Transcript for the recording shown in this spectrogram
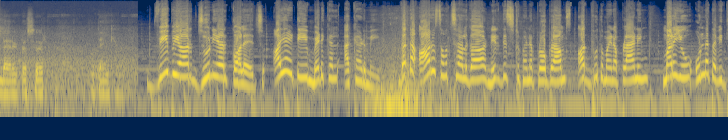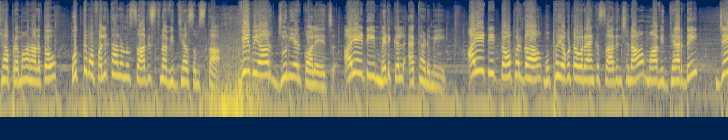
director sir. Thank you. VBR junior college IIT medical academy గత ఆరు సంవత్సరాలుగా నిర్దిష్టమైన ప్రోగ్రామ్స్ అద్భుతమైన ప్లానింగ్ మరియు ఉన్నత విద్యా ప్రమాణాలతో ఉత్తమ ఫలితాలను సాధిస్తున్న విద్యా సంస్థ VBR junior college IIT medical academy IIT టాపర్గా ముప్పై ఒకటవ ర్యాంక్ సాధించిన మా విద్యార్థి జె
